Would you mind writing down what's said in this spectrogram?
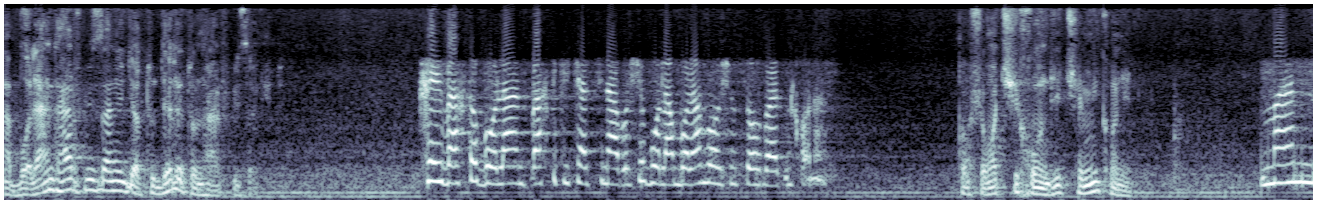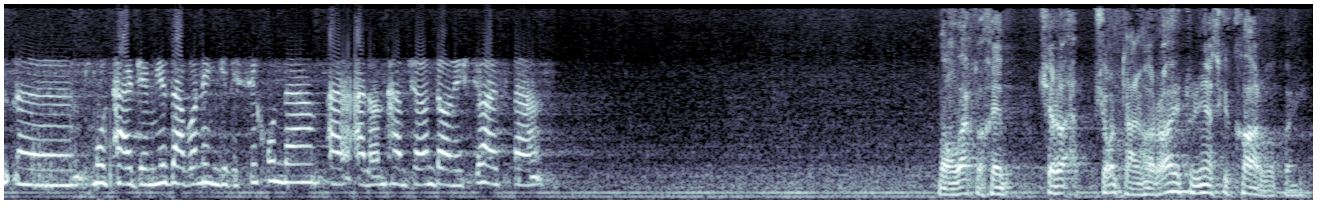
نه بلند حرف می‌زنید یا تو دلتون حرف می‌زنید؟ خیلی وقتا بلند وقتی که کسی نباشه بلند بلند باشون صحبت می‌کنم. خب شما چی خوندید؟ چه می‌کنید؟ من مترجمی زبان انگلیسی خوندم. الان همچنان دانشجو هستم. با اون وقت آخه چرا شما تنها راهتون این است که کار بکنید.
